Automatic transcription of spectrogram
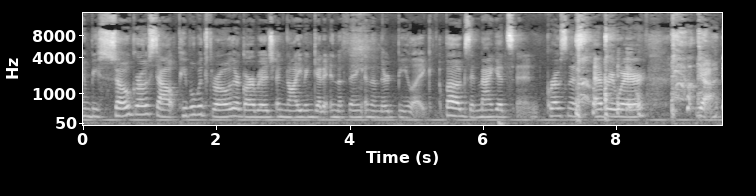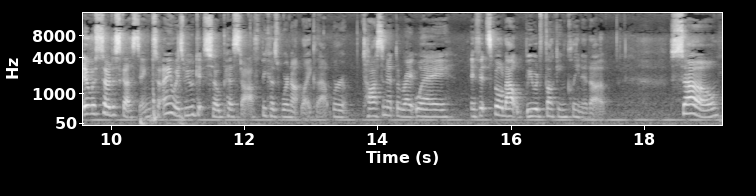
and be so grossed out. People would throw their garbage and not even get it in the thing, and then there'd be like bugs and maggots and grossness everywhere. yeah, it was so disgusting. So, anyways, we would get so pissed off because we're not like that. We're tossing it the right way. If it spilled out, we would fucking clean it up. So,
